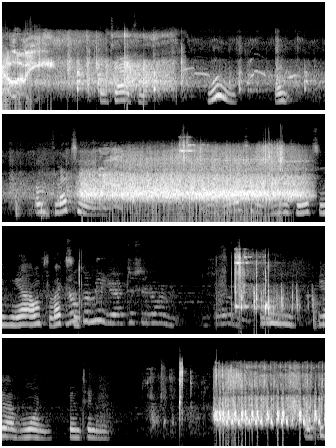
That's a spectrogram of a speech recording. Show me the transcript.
Fatality. Fatality. Woo. I'm, I'm flexing. I'm flexing. Yeah, I'm No, flexing. come here. You have to sit on the side of me. You have one. Continue. I pick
